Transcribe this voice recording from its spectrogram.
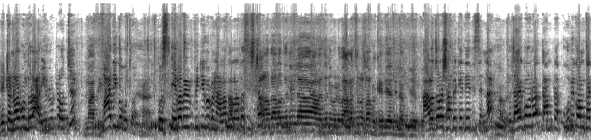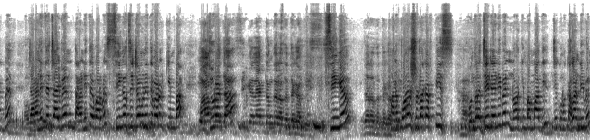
রেডটা নর বন্ধুরা আর ইউলোটা হচ্ছে মাদি। মাদি কবুতর। হ্যাঁ। তো এভাবে বিক্রি করবেন আলাদা আলাদা সিস্টেম আলাদা আলাদা নিলে আলাদা নিবে আলোচনা সাপেক্ষে দিয়ে দিলাম আলোচনা সাপেক্ষে দিয়ে দিচ্ছেন না? তো যাই হোক বন্ধুরা দামটা খুবই কম থাকবে। যারা নিতে চাইবেন তারা নিতে পারবেন। সিঙ্গেল সিস্টেমও নিতে পারবেন কিংবা জোড়াটা সিঙ্গেল একদম দেড় হাজার টাকা সিঙ্গেল মানে পনেরোশো টাকা পিস হ্যাঁ। বন্ধুরা যেটাই নেবেন নর কিংবা মাদি যে কোনো কালার নেবেন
